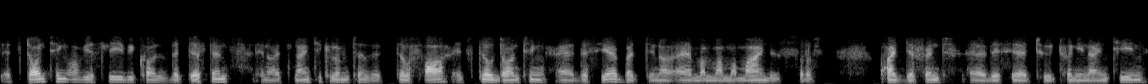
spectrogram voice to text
it's daunting, obviously, because the distance, you know, it's 90 kilometers. It's still far. It's still daunting uh, this year, but you know, uh, my, my mind is sort of quite different uh, this year to 2019.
